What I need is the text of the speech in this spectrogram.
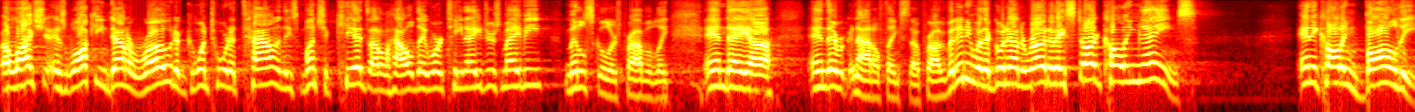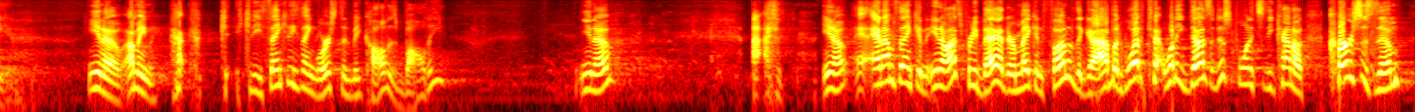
Elisha is walking down a road and going toward a town, and these bunch of kids, I don't know how old they were, teenagers maybe, middle schoolers probably, and they, uh, and they were, no, I don't think so probably, but anyway, they're going down the road and they start calling names. And he called him Baldy. You know, I mean, how, can you think anything worse than to be called as Baldy? You know? I, you know, and I'm thinking, you know, that's pretty bad. They're making fun of the guy, but what, what he does at this point is he kind of curses them,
